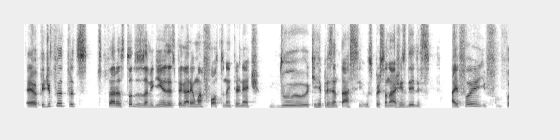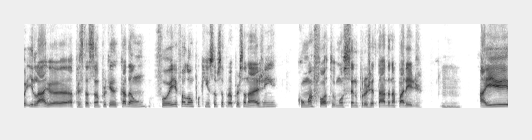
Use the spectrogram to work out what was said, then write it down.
É, eu pedi para todos os amiguinhos eles pegarem uma foto na internet do que representasse os personagens deles. Aí foi, foi hilário a apresentação, porque cada um foi e falou um pouquinho sobre seu próprio personagem com uma foto sendo projetada na parede. Uhum. Aí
